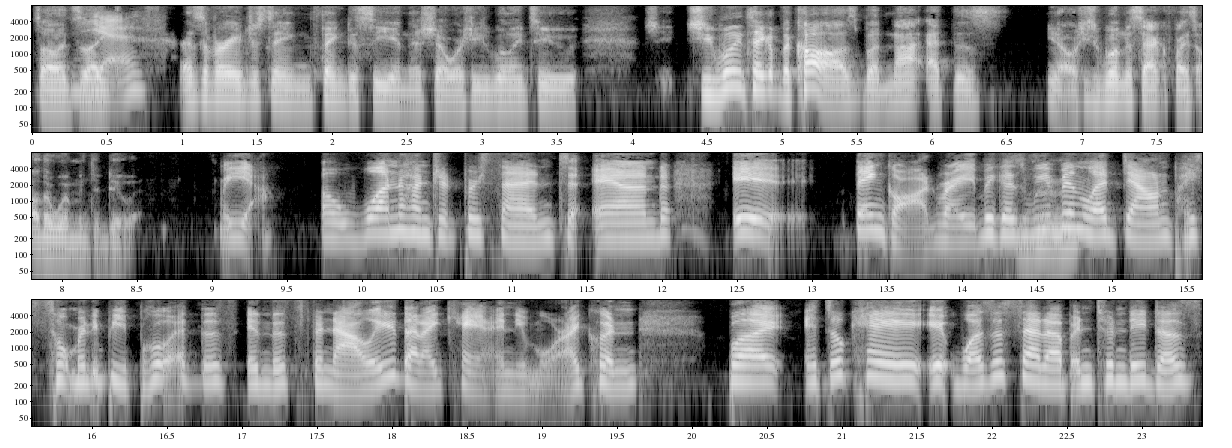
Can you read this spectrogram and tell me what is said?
So it's like Yes. that's a very interesting thing to see in this show where she's willing to she, she's willing to take up the cause, but not at this, you know, she's willing to sacrifice other women to do it. Yeah, a 100%. And it, thank God, right? Because we've Mhm. been let down by so many people at this, in this finale that I can't anymore. I couldn't, but it's okay. It was a setup. And Tunde does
